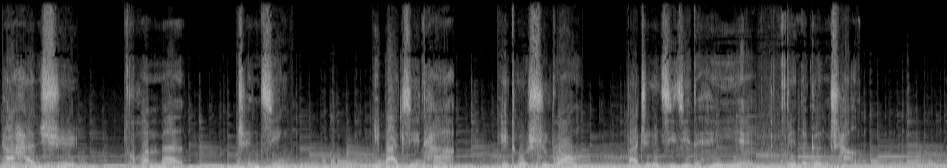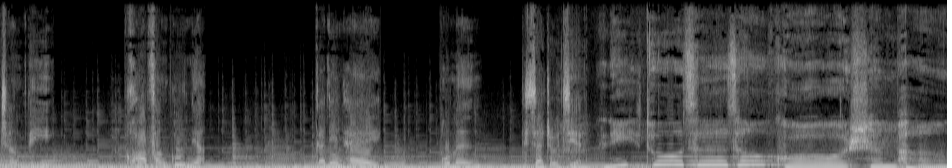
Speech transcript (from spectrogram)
它含蓄、缓慢、沉静，一把吉他，一坨时光，把这个季节的黑夜变得更长。程璧，画舫姑娘，嘎电台，我们下周见。你独自走过我身旁，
